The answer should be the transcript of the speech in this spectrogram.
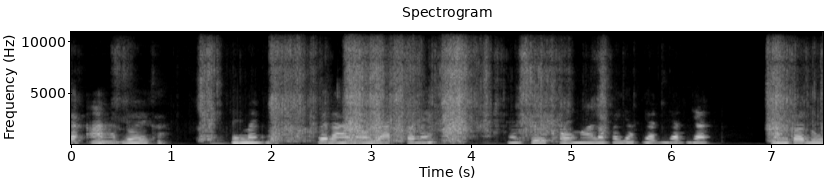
สะอาดด้วยค่ะ เห็นไหมเวลาเรายัดใช่ไหม เราซื้อของมาแล้วก็ยัดยัดยัดยัดมันก็ดู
